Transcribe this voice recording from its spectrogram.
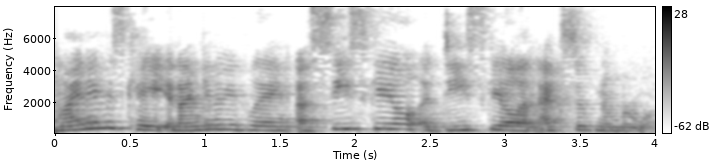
My name is Cate and I'm going to be playing a C scale, a D scale, and excerpt number one.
